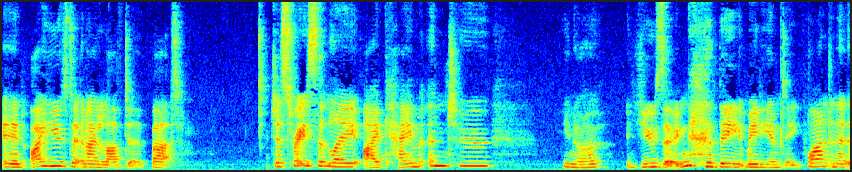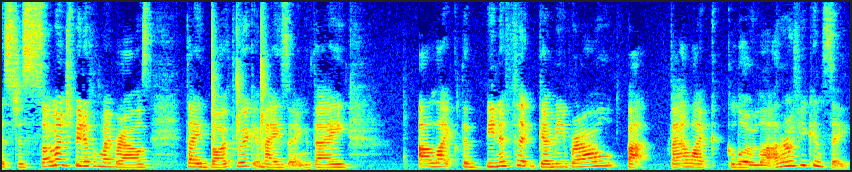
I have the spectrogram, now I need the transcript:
and I used it and I loved it but just recently I came into, you know, using the medium deep one and it is just so much better for my brows. They both work amazing. They are like the Benefit Gimme Brow but they're like glue. Like, I don't know if you can see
